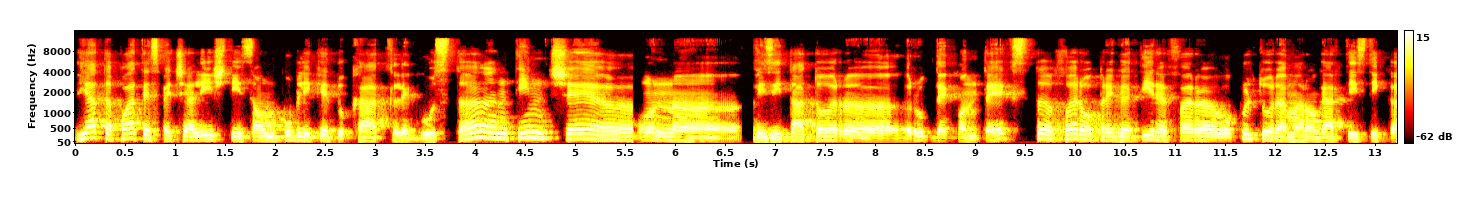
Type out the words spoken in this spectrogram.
iată, poate specialiștii sau un public educat le gustă, în timp ce uh, un uh, vizitator uh, rupt de context, fără o pregătire, fără o o cultură, mă rog, artistică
